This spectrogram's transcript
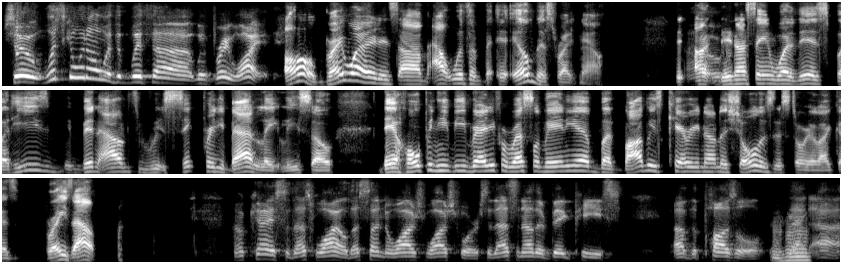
so what's going on with with uh with Bray Wyatt? Oh, Bray Wyatt is um out with a illness right now. Oh. They're not saying what it is, but he's been out sick pretty bad lately. So they're hoping he'd be ready for WrestleMania, but Bobby's carrying on his shoulders this storyline because Bray's out. Okay, so that's wild. That's something to watch watch for. So that's another big piece of the puzzle mm-hmm. that uh,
